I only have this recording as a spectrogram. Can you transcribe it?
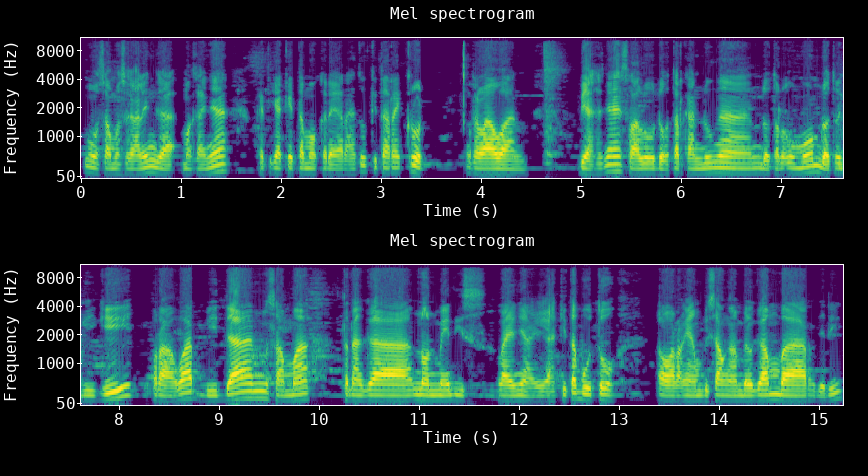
Oh sama sekali enggak. Makanya ketika kita mau ke daerah itu kita rekrut relawan biasanya selalu dokter kandungan, dokter umum, dokter gigi, perawat, bidan, sama tenaga non medis lainnya. Ya kita butuh orang yang bisa ngambil gambar. Jadi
